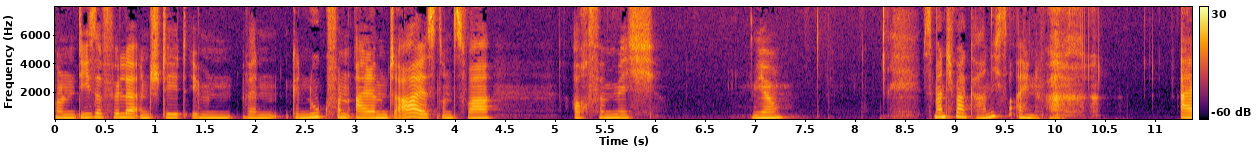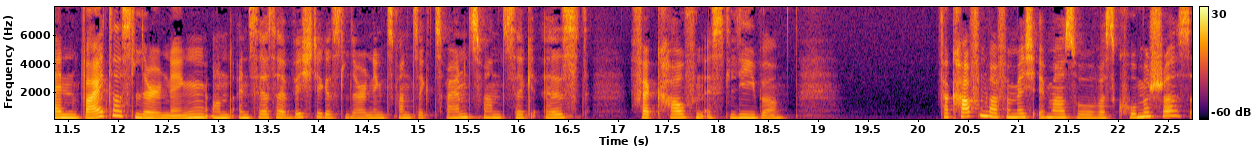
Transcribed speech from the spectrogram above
Und diese Fülle entsteht eben, wenn genug von allem da ist, und zwar auch für mich. Ja. Ist manchmal gar nicht so einfach. Ein weiteres Learning und ein sehr, sehr wichtiges Learning 2022 ist, Verkaufen ist Liebe. Verkaufen war für mich immer so was Komisches.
